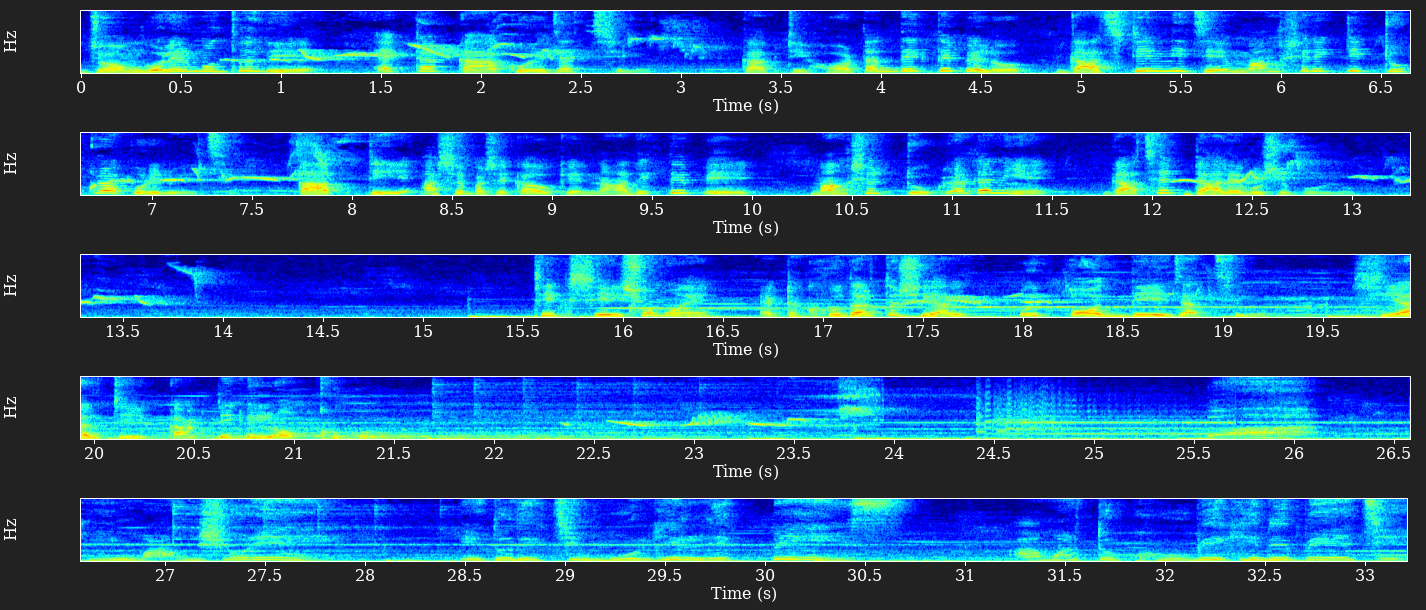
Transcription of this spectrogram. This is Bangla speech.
জঙ্গলের মধ্য দিয়ে একটা কাক উড়ে যাচ্ছিল। কাকটি হঠাৎ দেখতে পেল গাছটির নিচে মাংসের একটি টুকরা পড়ে রয়েছে। কাকটি আশেপাশে কাউকে না দেখতে পেয়ে মাংসের টুকরাটা নিয়ে গাছের ডালে বসে পড়ল। ঠিক সেই সময়ে একটা ক্ষুধার্ত শিয়াল ওই পথ দিয়ে যাচ্ছিল। শিয়ালটি কাকটিকে লক্ষ্য করল। বাহ, কি মাংস রে! এ তো দেখছি মুরগির লেগ পিস আমার তো খুবই খিদে পেয়েছে।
